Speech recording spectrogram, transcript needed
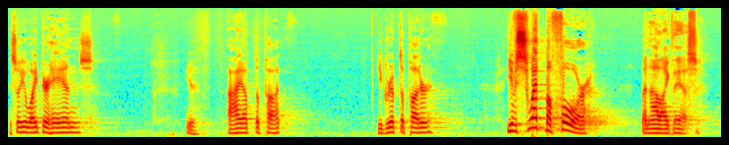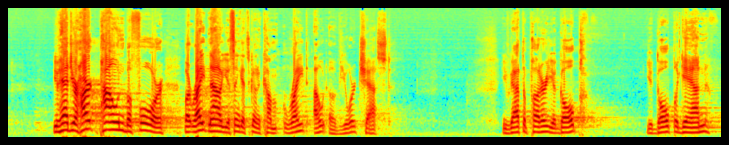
And so you wipe your hands, you eye up the putt, you grip the putter. You've sweat before, but not like this. You've had your heart pound before, but right now you think it's going to come right out of your chest. You've got the putter, you gulp, you gulp again,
